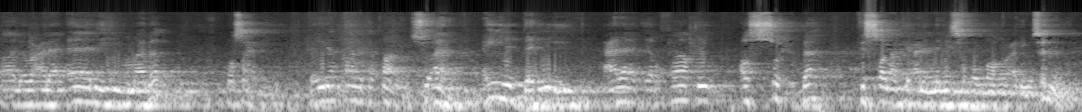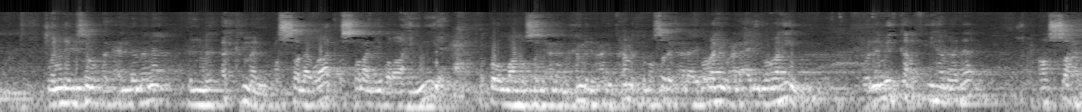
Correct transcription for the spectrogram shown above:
قال وعلى آله وماذا؟ وصحبه. فإذا قال تقال سؤال أين الدليل على إرفاق الصحبة في الصلاة على النبي صلى الله عليه وسلم؟ والنبي صلى الله عليه وسلم قد علمنا أن أكمل الصلوات الصلاة الإبراهيمية. يقول اللهم صل على محمد وعلى محمد كما صليت على إبراهيم وعلى آل إبراهيم. ولم يذكر فيها ماذا؟ الصحب.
